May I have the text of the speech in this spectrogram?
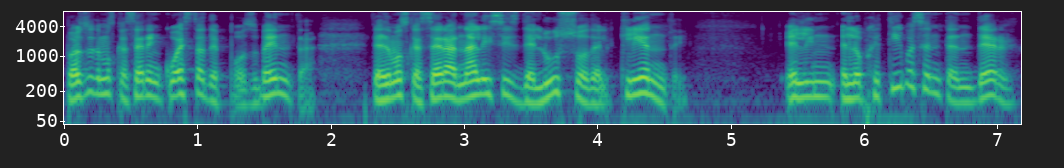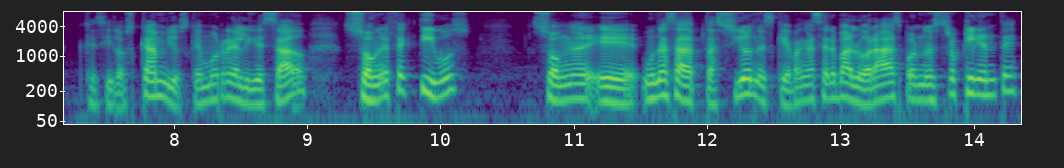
Por eso tenemos que hacer encuestas de postventa, tenemos que hacer análisis del uso del cliente. El, objetivo es entender que si los cambios que hemos realizado son efectivos, son eh, unas adaptaciones que van a ser valoradas por nuestro cliente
